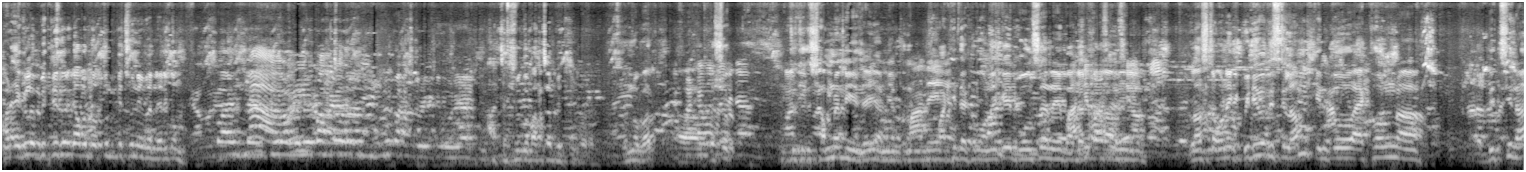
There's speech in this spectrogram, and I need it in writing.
মানে এগুলো বিক্রি করে আবার নতুন কিছু নেবেন এরকম? আচ্ছা শুধু বাচ্চা বিক্রি করে। ধন্যবাদ। দর্শক যদি সামনে নিয়ে যাই আমি পাখি দেখাবো অনেকেই বলছেন এই বাজারটা আমি লাস্টে অনেক ভিডিও দিছিলাম কিন্তু এখন দিচ্ছি না।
